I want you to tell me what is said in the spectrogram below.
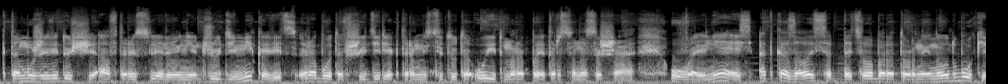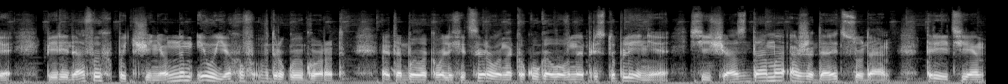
К тому же ведущий автор исследования Джуди Миковиц, работавший директором института Уитмара Петерсона США, увольняясь, отказалась отдать лабораторные ноутбуки, передав их подчиненным и уехав в другой город. Это было квалифицировано как уголовное преступление. Сейчас дама ожидает суда. Третье.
